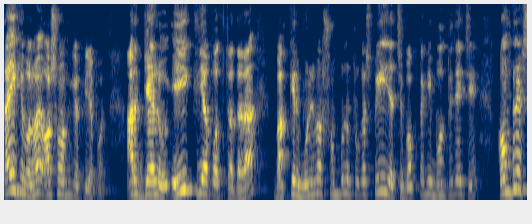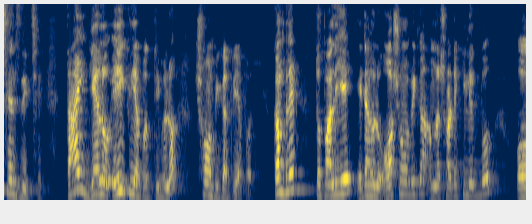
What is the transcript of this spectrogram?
তাই কি বলা হয় অসমাপিকা ক্রিয়াপদ। আর গেল এই ক্রিয়াপদটা দ্বারা বাক্যের মনের ভাব সম্পূর্ণ প্রকাশ পেয়ে যাচ্ছে। বক্তা কি বলতে চাইছে? কমপ্লিট সেন্স দিচ্ছে। তাই গেল এই ক্রিয়াপদটি হলো সমাপিকা ক্রিয়াপদ। কমপ্লিট তো পালিয়ে এটা হলো অসমাপিকা। আমরা শর্টে কি লিখব? অ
